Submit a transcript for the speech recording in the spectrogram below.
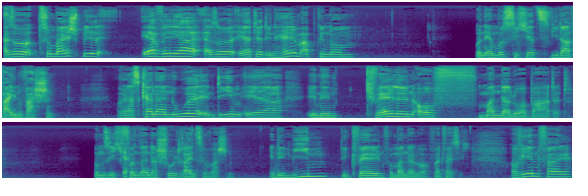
Also zum Beispiel, er will ja, also er hat ja den Helm abgenommen und er muss sich jetzt wieder reinwaschen. Und das kann er nur, indem er in den Quellen auf Mandalore badet um sich ja. von seiner Schuld reinzuwaschen. In den Minen, den Quellen von Mandalore, was weiß ich. Auf jeden Fall,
